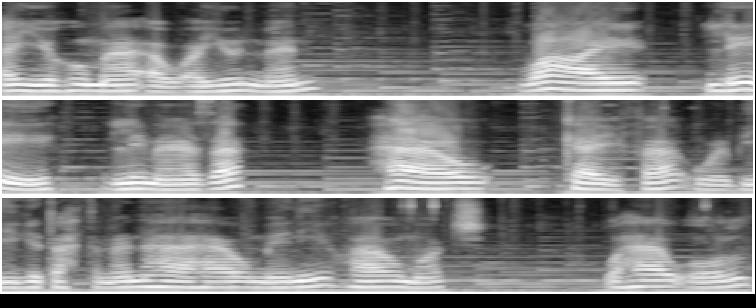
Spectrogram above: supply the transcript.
أيهما أو أي من؟ Why ليه؟ لماذا؟ How كيف وبيجي تحت منها how many how much و how old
